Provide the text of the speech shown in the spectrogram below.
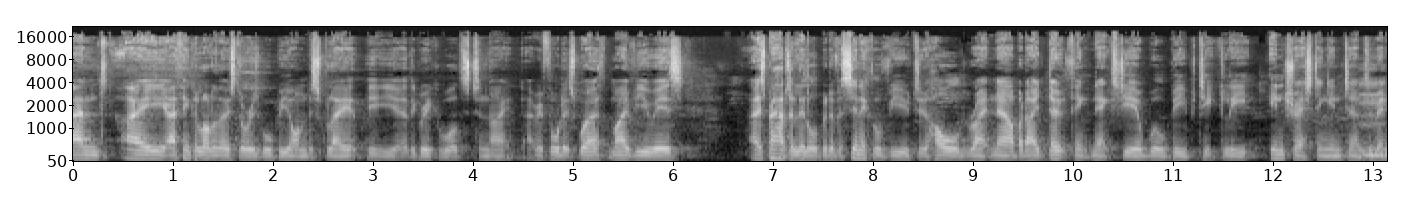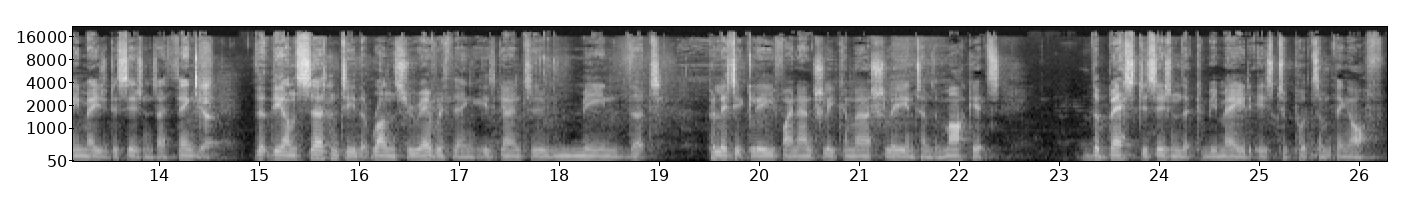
And I, I think a lot of those stories will be on display at the, uh, the Greek Awards tonight. I mean, for what it's worth, my view is, and it's perhaps a little bit of a cynical view to hold right now, but I don't think next year will be particularly interesting in terms of any major decisions. I think Yeah. that the uncertainty that runs through everything is going to mean that politically, financially, commercially, in terms of markets, the best decision that can be made is to put something off.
